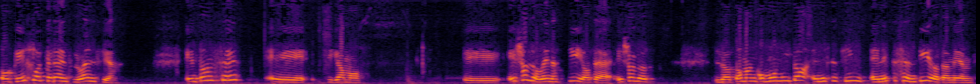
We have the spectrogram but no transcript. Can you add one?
o que eso espera influencia. Entonces, eh, digamos, eh, ellos lo ven así, o sea, ellos lo, lo toman como un hito en ese, en este sentido también.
